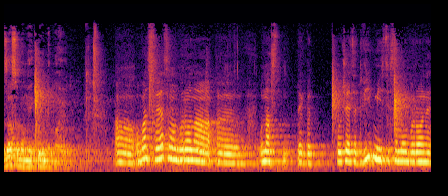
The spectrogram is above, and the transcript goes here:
засобами, які вони мають. А, У вас своя самооборона, у нас якби виходить дві в місті самооборони. Е,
